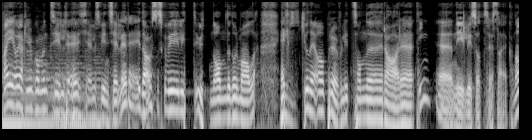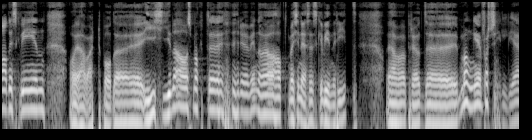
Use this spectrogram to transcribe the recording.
Hei og hjertelig velkommen til Kjells vinkjeller. I dag så skal vi litt utenom det normale. Jeg liker jo det å prøve litt sånn eh, rare ting. Eh, nylig så testa jeg canadisk vin, og jeg har vært både i Kina og smakt rødvin, og jeg har hatt med kinesiske viner hit. Og jeg har prøvd mange forskjellige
